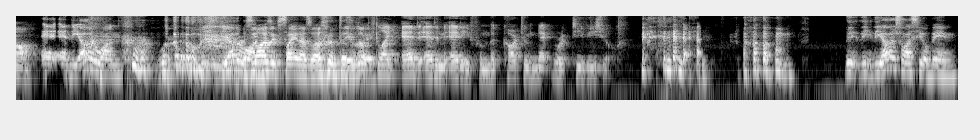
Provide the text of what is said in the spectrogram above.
Oh, and, and the other one, the other it's one, It's not as exciting as I was they looked like Ed, Edd, and Eddy from the Cartoon Network TV show. um, the, the the other celestial being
